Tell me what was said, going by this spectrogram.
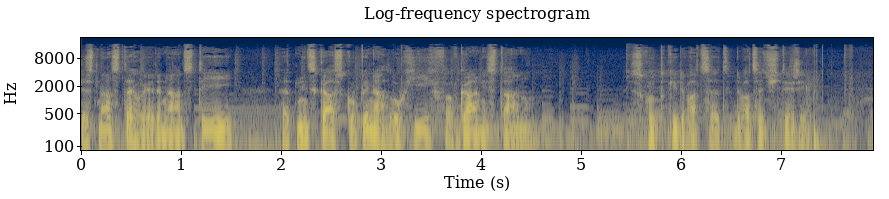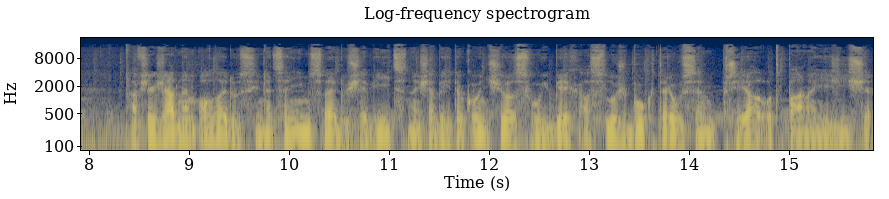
16.11. etnická skupina hluchých v Afghánistánu. Skutky 2024. Avšak v žádném ohledu si necením své duše víc, než abych dokončil svůj běh a službu, kterou jsem přijal od Pána Ježíše.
